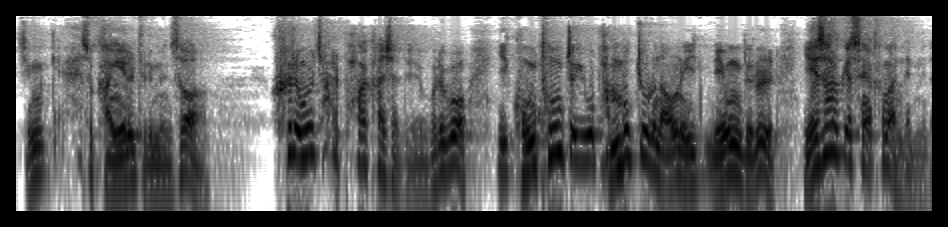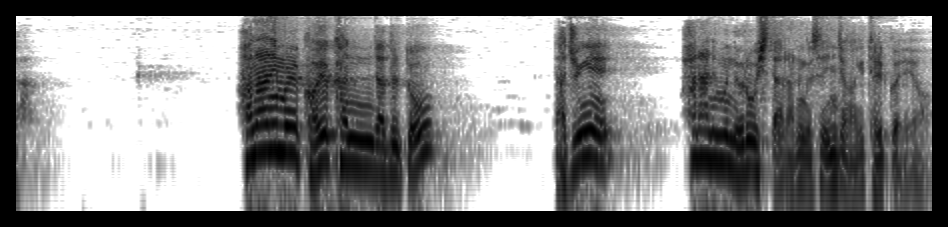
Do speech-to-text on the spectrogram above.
지금 계속 강의를 들으면서 흐름을 잘 파악하셔야 돼요. 그리고 이 공통적이고 반복적으로 나오는 이 내용들을 예사롭게 생각하면 안 됩니다. 하나님을 거역한 자들도 나중에 하나님은 의로우시다라는 것을 인정하게 될 거예요.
